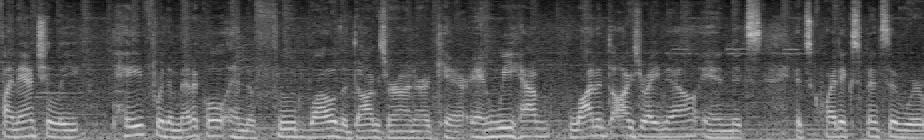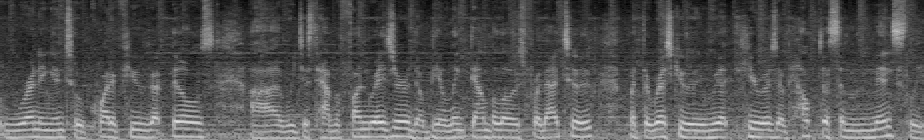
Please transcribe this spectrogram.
financially pay for the medical and the food while the dogs are on our care. And we have a lot of dogs right now, and it's it's quite expensive. We're running into quite a few vet bills. Uh, we just have a fundraiser. There'll be a link down below for that too. But the Rescue Heroes have helped us immensely.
